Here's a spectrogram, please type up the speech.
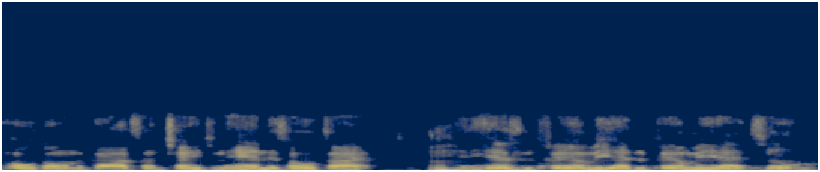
hold on to God's unchanging hand this whole time. Mm-hmm. And he hasn't failed me, he hasn't failed me yet. So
